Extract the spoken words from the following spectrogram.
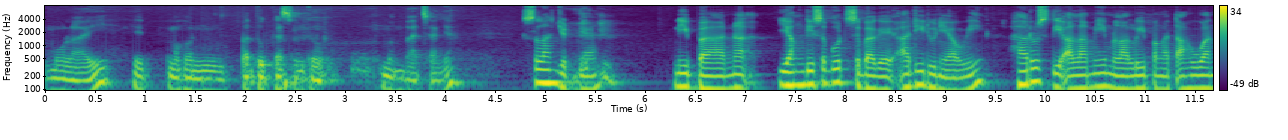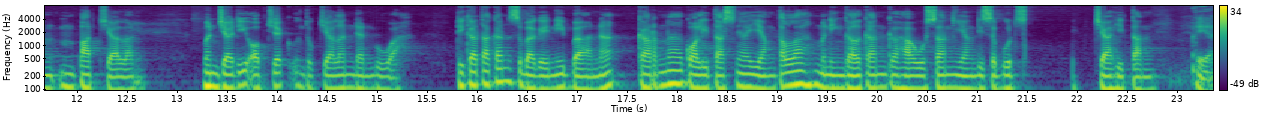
mulai. Mohon petugas untuk membacanya. Selanjutnya, nibbana yang disebut sebagai adi duniawi harus dialami melalui pengetahuan empat jalan, menjadi objek untuk jalan dan buah. Dikatakan sebagai nibbana karena kualitasnya yang telah meninggalkan kehausan yang disebut jahitan. Ya.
